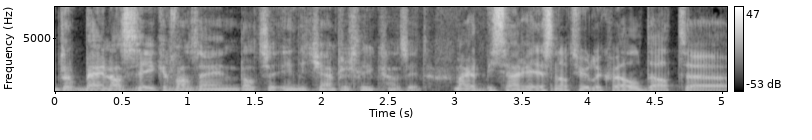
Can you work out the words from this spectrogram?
er bijna zeker van zijn dat ze in die Champions League gaan zitten. Maar het bizarre is natuurlijk wel dat uh,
